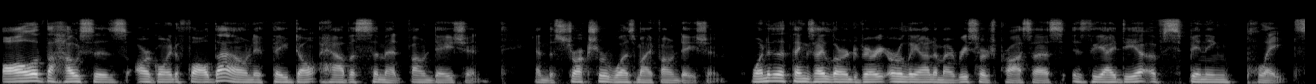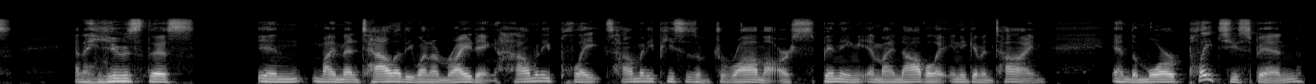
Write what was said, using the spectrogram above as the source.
all of the houses are going to fall down if they don't have a cement foundation and the structure was my foundation. One of the things I learned very early on in my research process is the idea of spinning plates. And I use this in my mentality when I'm writing. How many plates, how many pieces of drama are spinning in my novel at any given time? And the more plates you spin,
